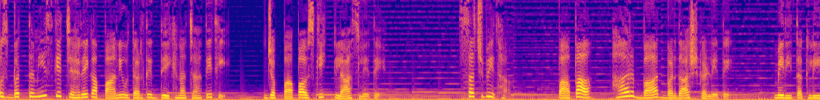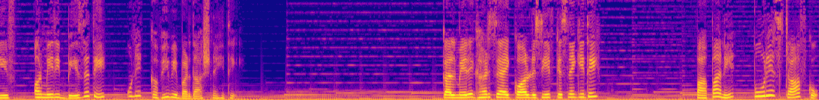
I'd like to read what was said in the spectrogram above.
उस बदतमीज के चेहरे का पानी उतरते देखना चाहती थी, जब पापा उसकी क्लास लेते। सच भी था, पापा हर बात बर्दाश्त कर लेते। मेरी तकलीफ़ और मेरी बेजती उन्हें कभी भी बर्दाश्त नहीं थी। कल मेरे घर से आई कॉल रिसीव किसने की थी? पापा ने पूरे स्टाफ को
